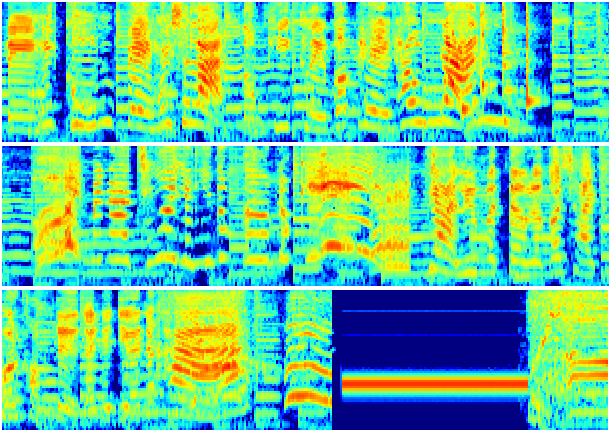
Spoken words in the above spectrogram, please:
เปย์ให้คุ้ม เปย์ให้ฉลาดตรงที่เคลว่าเพย์เท่านั้นโอ้ย ไม่น่าเชื่ออย่างนี้ต้องเติมแล้วกีอย่าลืมมาเติมแล้วก็ใช้โค้ดของเด๋อกันเยอะๆนะคะ เอา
